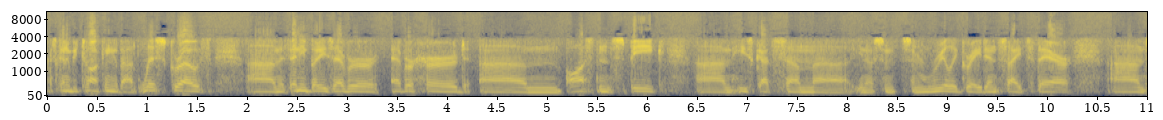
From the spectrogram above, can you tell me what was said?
it's going to be talking about list growth. Um, if anybody's ever ever heard um, Austin speak, um, he's got some uh, you know some some really great insights there. Um,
